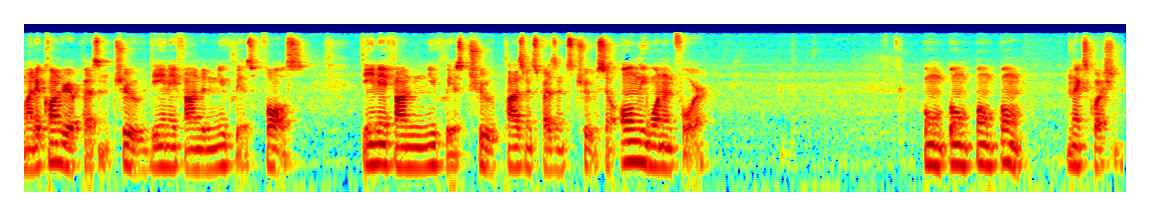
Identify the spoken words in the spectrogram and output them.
Mitochondria present, true. DNA found in nucleus, false. DNA found in nucleus, true. Plasmids present, true. So only one and four. Boom, boom, boom, boom. Next question.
